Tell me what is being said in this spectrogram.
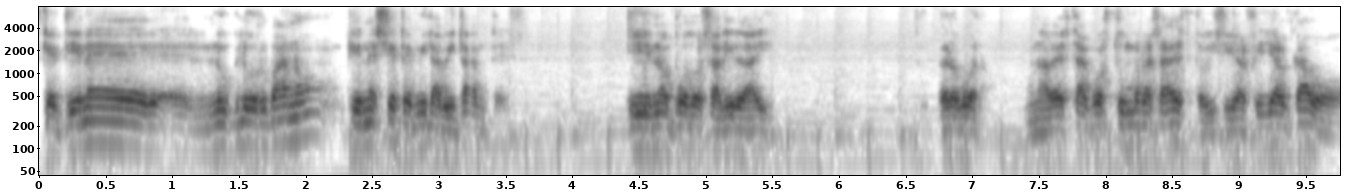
que tiene el núcleo urbano, tiene 7.000 habitantes y no puedo salir de ahí. Pero bueno, una vez te acostumbras a esto y si al fin y al cabo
